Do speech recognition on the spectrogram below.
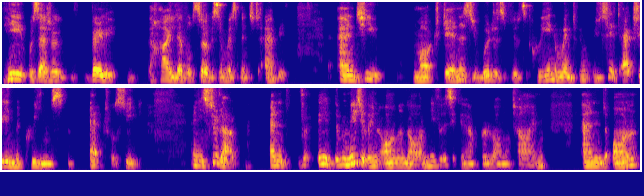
he was at a very high level service in Westminster Abbey. And he marched in as you would as if he was the Queen and went, and you sit actually in the Queen's actual seat. And he stood up and the music went on and on. He was sitting up for a long time and on.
